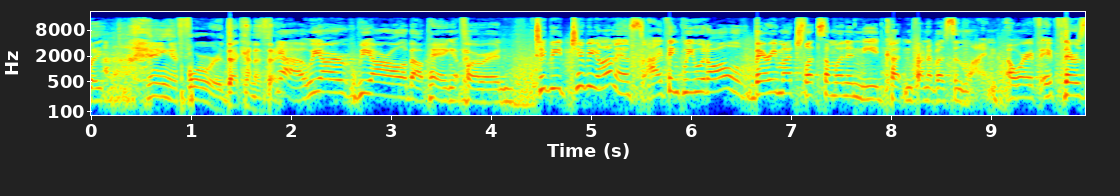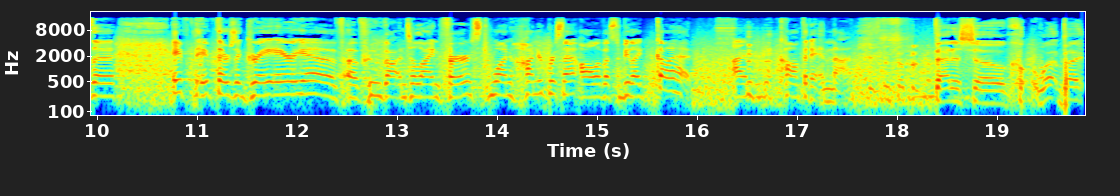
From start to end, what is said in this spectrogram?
like paying it forward, that kind of thing. Yeah, we are we are all about paying it forward. To be to be honest, I think we would all very much let someone in need cut in front of us in line. Or if, if there's a if if there's a gray area of, of who got into line first, 100% all of us would be like, go ahead. I'm confident in that. That is so cool. What, but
